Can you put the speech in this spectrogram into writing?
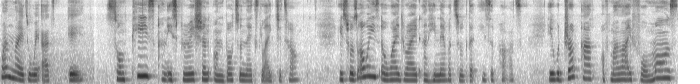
One night we were at a some peace and inspiration on bottlenecks like guitar. It was always a wide ride and he never took the easy part. He would drop out of my life for months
